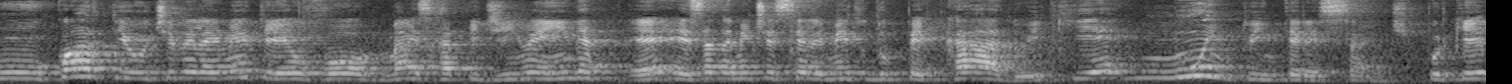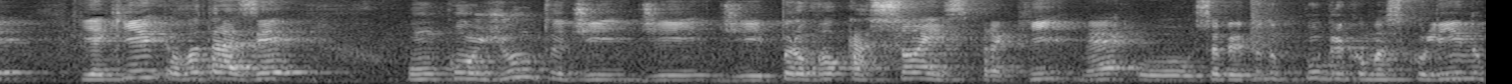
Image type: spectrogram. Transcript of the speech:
O quarto e último elemento, e eu vou mais rapidinho ainda, é exatamente esse elemento do pecado e que é muito interessante, porque, e aqui eu vou trazer um conjunto de, de, de provocações para que, né, o, sobretudo o público masculino,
